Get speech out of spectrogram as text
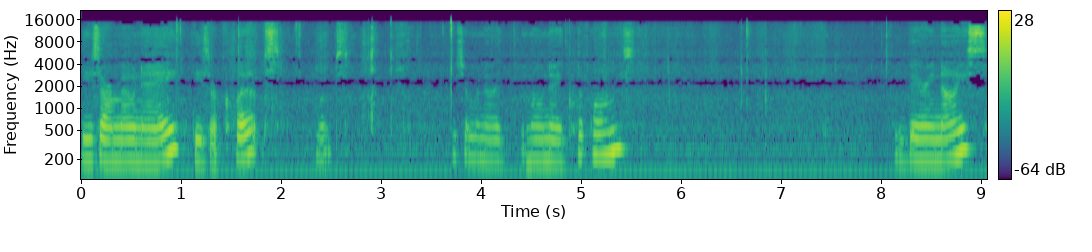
These are Monet. These are clips. Whoops. These are Monet, Monet clip-ons. Very nice.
